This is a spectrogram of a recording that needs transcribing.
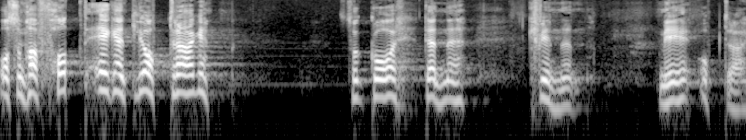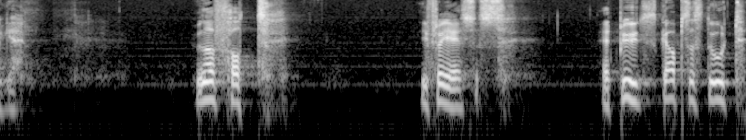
og som har fått egentlig oppdraget så går denne kvinnen med oppdraget. Hun har fått ifra Jesus et budskap så stort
